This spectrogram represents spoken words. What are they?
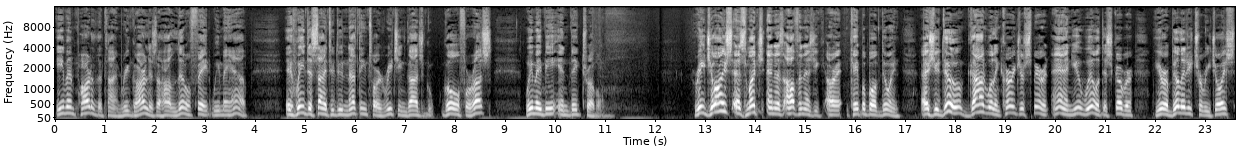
even part of the time, regardless of how little faith we may have. If we decide to do nothing toward reaching God's goal for us, we may be in big trouble. Rejoice as much and as often as you are capable of doing. As you do, God will encourage your spirit and you will discover your ability to rejoice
